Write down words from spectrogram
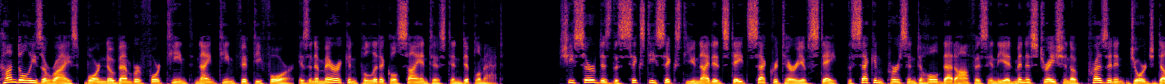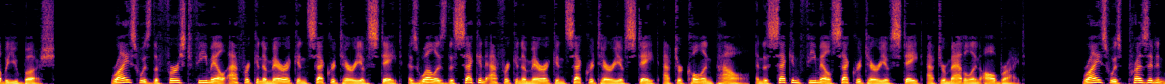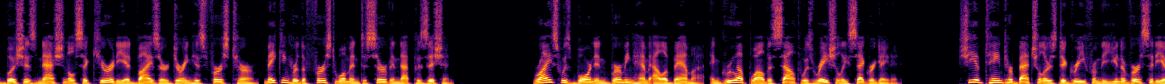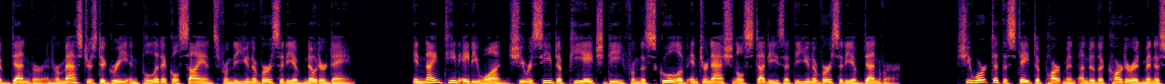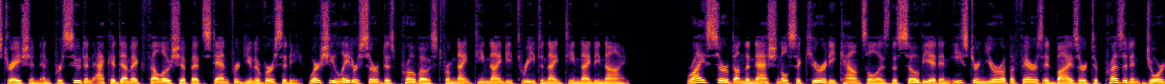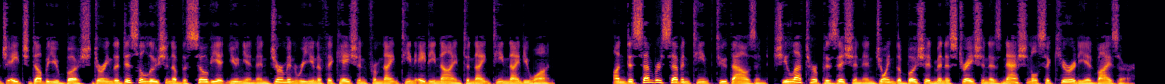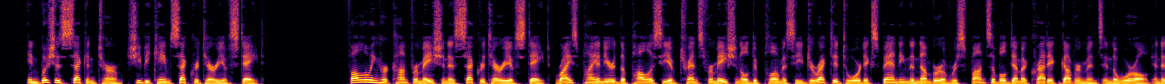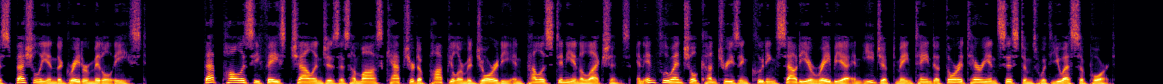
Condoleezza Rice born November 14, 1954, is an American political scientist and diplomat. She served as the 66th United States Secretary of State, the second person to hold that office in the administration of President George W. Bush. Rice was the first female African American Secretary of State, as well as the second African American Secretary of State after Colin Powell, and the second female Secretary of State after Madeleine Albright. Rice was President Bush's national security advisor during his first term, making her the first woman to serve in that position. Rice was born in Birmingham, Alabama, and grew up while the South was racially segregated. She obtained her bachelor's degree from the University of Denver and her master's degree in political science from the University of Notre Dame. In 1981 she received a Ph.D. from the School of International Studies at the University of Denver. She worked at the State Department under the Carter administration and pursued an academic fellowship at Stanford University, where she later served as provost from 1993 to 1999. Rice served on the National Security Council as the Soviet and Eastern Europe Affairs advisor to President George H. W. Bush during the dissolution of the Soviet Union and German reunification from 1989 to 1991. On December 17, 2000, she left her position and joined the Bush administration as National Security Advisor. In Bush's second term, she became Secretary of State. Following her confirmation as Secretary of State, Rice pioneered the policy of transformational diplomacy directed toward expanding the number of responsible democratic governments in the world and especially in the Greater Middle East. That policy faced challenges as Hamas captured a popular majority in Palestinian elections, and influential countries including Saudi Arabia and Egypt maintained authoritarian systems with U.S. support.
